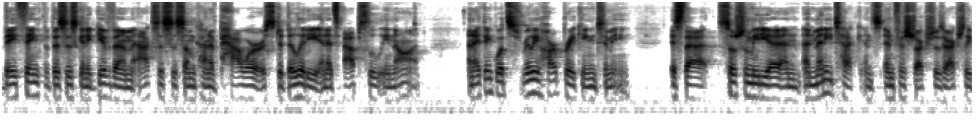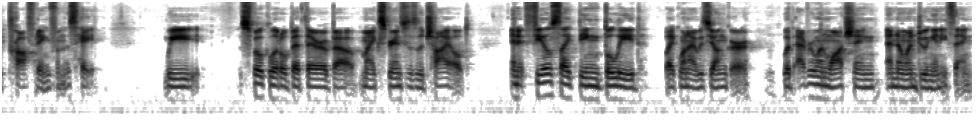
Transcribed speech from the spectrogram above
They think that this is going to give them access to some kind of power or stability, and it's absolutely not. And I think what's really heartbreaking to me is that social media and, and many tech in- infrastructures are actually profiting from this hate. We spoke a little bit there about my experience as a child, and it feels like being bullied like when I was younger, with everyone watching and no one doing anything.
